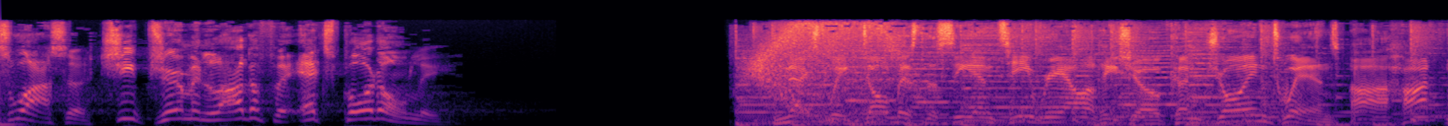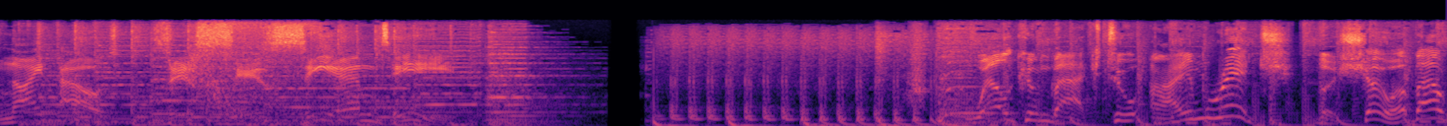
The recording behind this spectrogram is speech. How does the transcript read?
Pisswasser, cheap German lager for export only. Next week, don't miss the CNT reality show Conjoined Twins, a hot night out. This is CNT. Welcome back to I'm Rich, the show about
